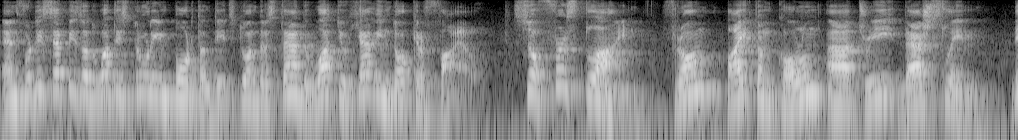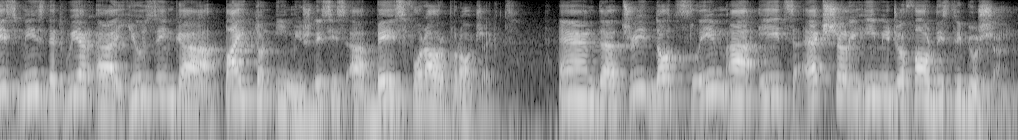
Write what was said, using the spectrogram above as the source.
And for this episode, what is truly important is to understand what you have in Docker file. So first line, from Python colon uh, 3-slim. This means that we are uh, using a Python image. This is a base for our project and uh, 3.slim uh, it's actually image of our distribution.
